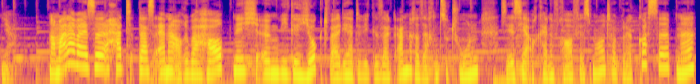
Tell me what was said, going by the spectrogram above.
ja. Normalerweise hat das Anna auch überhaupt nicht irgendwie gejuckt, weil die hatte, wie gesagt, andere Sachen zu tun. Sie ist ja auch keine Frau für Smalltalk oder Gossip, ne?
